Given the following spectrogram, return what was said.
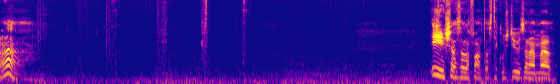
Ah! És ezzel a fantasztikus győzelemmel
